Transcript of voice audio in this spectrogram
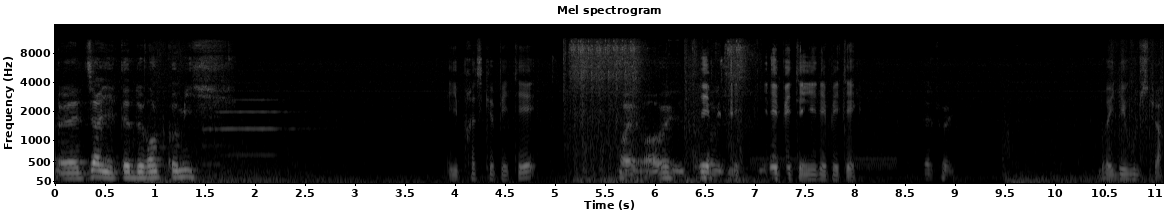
Euh, dire, il était devant le commis. Il est presque pété. Ouais, ah ouais, Il est pété, il est pété, il est pété. joué. Bon, il est où le Stuart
